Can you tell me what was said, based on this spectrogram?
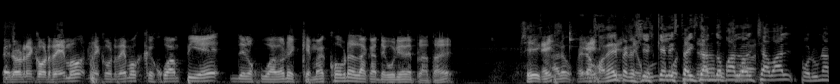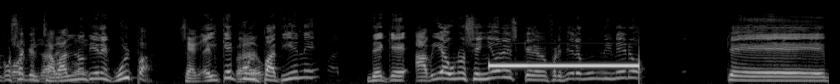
Pero recordemos, recordemos que Juanpi es de los jugadores que más cobra en la categoría de plata, ¿eh? Sí, claro. Pero joder, pero si es que le estáis dando palo al chaval por una cosa que el chaval no tiene culpa. O sea, ¿el qué culpa tiene de que había unos señores que le ofrecieron un dinero que,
